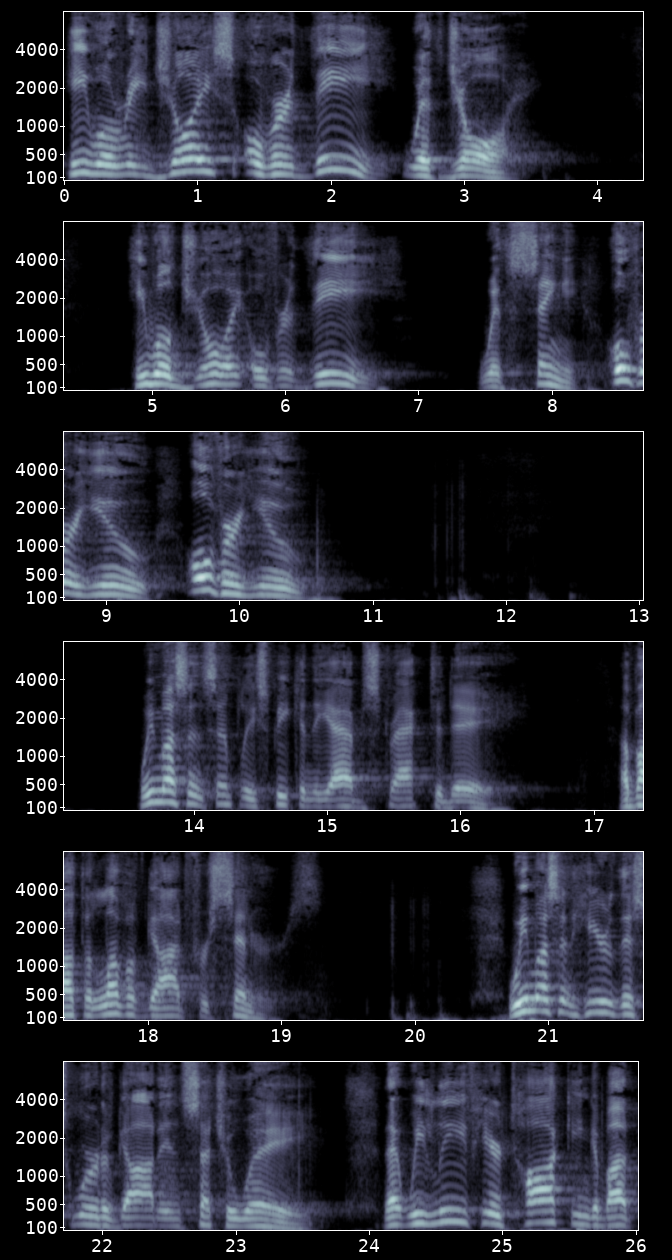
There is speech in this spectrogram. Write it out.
He will rejoice over thee with joy. He will joy over thee with singing. Over you, over you. We mustn't simply speak in the abstract today about the love of God for sinners. We mustn't hear this word of God in such a way that we leave here talking about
